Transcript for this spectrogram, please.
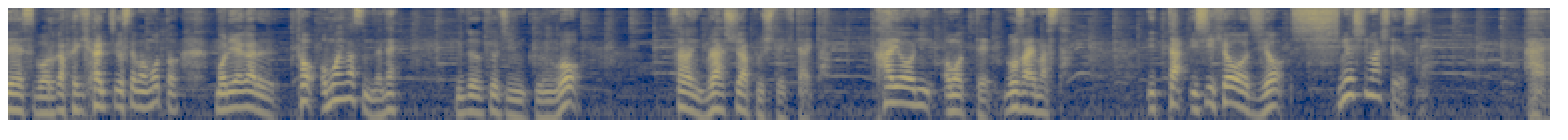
ベースボールカフェ期間中戦ももっと盛り上がると思いますんでね。ミドル巨人くんをさらにブラッシュアップしていきたいと、かように思ってございますと。いった意思表示を示しましてですね。はい。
